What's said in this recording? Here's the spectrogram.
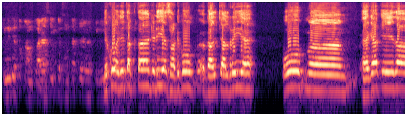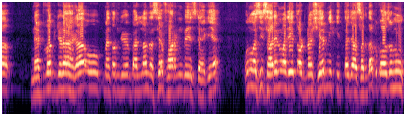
ਕਿੰਨੀ ਦੇਰ ਤੋਂ ਕੰਮ ਕਰ ਰਿਹਾ ਸੀ ਤੇ ਹੁਣ ਤੱਕ ਕਿੰਨੀ ਦੇਖੋ ਅਜੇ ਤੱਕ ਤਾਂ ਜਿਹੜੀ ਹੈ ਸਾਡੇ ਕੋਲ ਗੱਲ ਚੱਲ ਰਹੀ ਹੈ। ਉਹ ਹੈਗਾ ਕਿ ਇਹਦਾ ਨੈਟਵਰਕ ਜਿਹੜਾ ਹੈਗਾ ਉਹ ਮੈਂ ਤੁਹਾਨੂੰ ਜਿਵੇਂ ਪਹਿਲਾਂ ਦੱਸਿਆ ਫੋਰਨ ਬੇਸਡ ਹੈਗੇ ਆ। ਉਹਨੂੰ ਅਸੀਂ ਸਾਰੇ ਨੂੰ ਅਜੇ ਤੁਹਾਡੇ ਨਾਲ ਸ਼ੇਅਰ ਨਹੀਂ ਕੀਤਾ ਜਾ ਸਕਦਾ ਬਿਕੋਜ਼ ਉਹਨੂੰ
